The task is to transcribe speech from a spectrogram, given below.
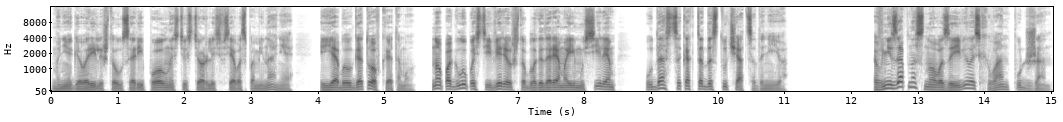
Мне говорили, что у Сари полностью стерлись все воспоминания, и я был готов к этому, но по глупости верил, что благодаря моим усилиям удастся как-то достучаться до нее. Внезапно снова заявилась Хван Пуджан.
